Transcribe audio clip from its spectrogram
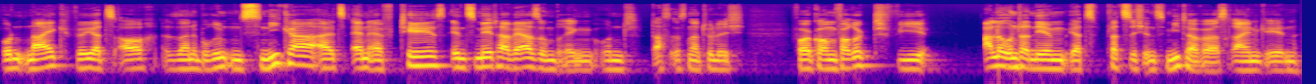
und Nike will jetzt auch seine berühmten Sneaker als NFTs ins Metaversum bringen. Und das ist natürlich vollkommen verrückt, wie alle Unternehmen jetzt plötzlich ins Metaverse reingehen.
